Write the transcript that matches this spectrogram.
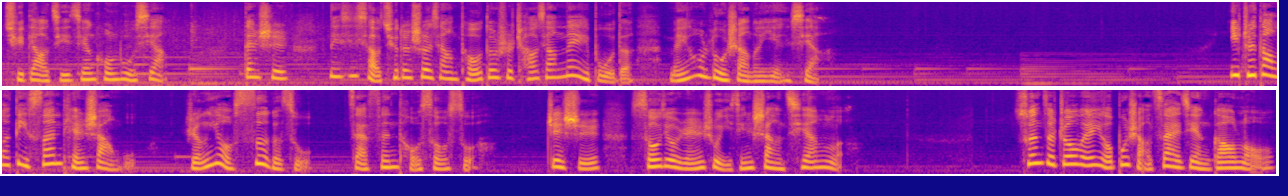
去调集监控录像。但是那些小区的摄像头都是朝向内部的，没有路上的影像。一直到了第三天上午，仍有四个组在分头搜索。这时搜救人数已经上千了。村子周围有不少在建高楼，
